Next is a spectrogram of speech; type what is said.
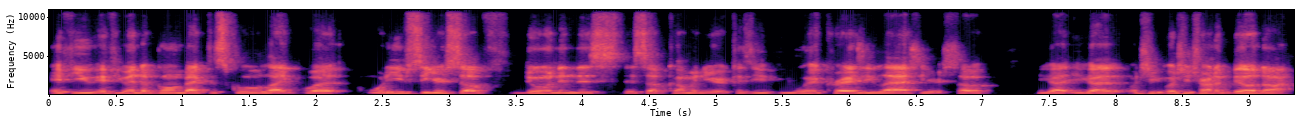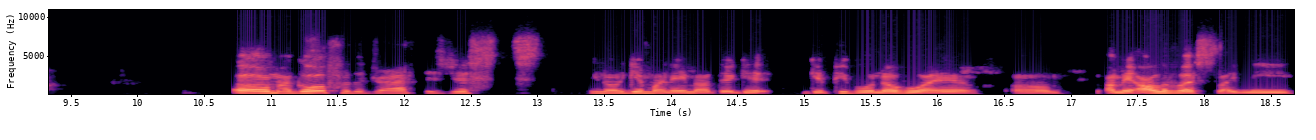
if you if you end up going back to school, like what what do you see yourself doing in this this upcoming year? Because you, you went crazy last year, so you got you got what you what you trying to build on? Uh, my goal for the draft is just you know to get my name out there, get get people to know who I am. Um, I mean, all of us, like me,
